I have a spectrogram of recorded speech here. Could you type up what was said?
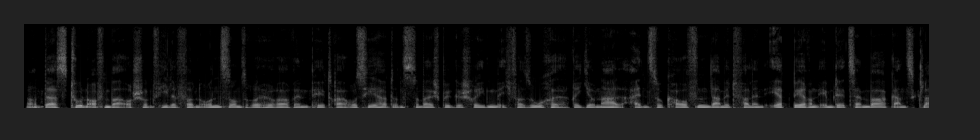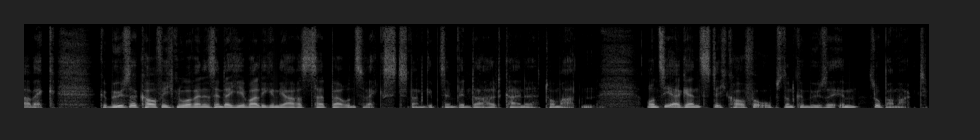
Und das tun offenbar auch schon viele von uns. Unsere Hörerin Petra Russi hat uns zum Beispiel geschrieben, ich versuche regional einzukaufen. Damit fallen Erdbeeren im Dezember ganz klar weg. Gemüse kaufe ich nur, wenn es in der jeweiligen Jahreszeit bei uns wächst. Dann gibt's im Winter halt keine Tomaten. Und sie ergänzt, ich kaufe Obst und Gemüse im Supermarkt.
